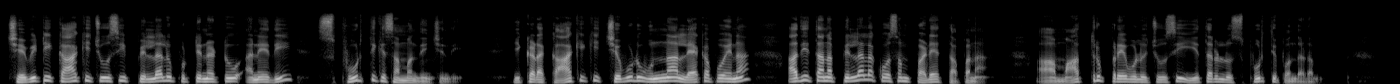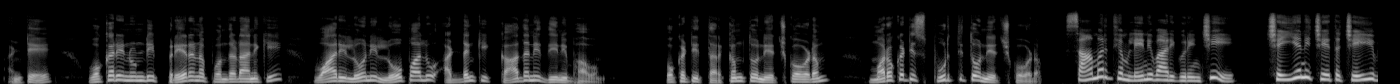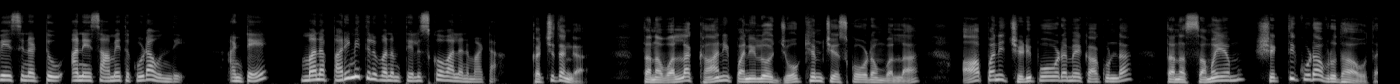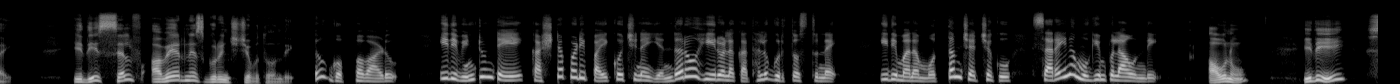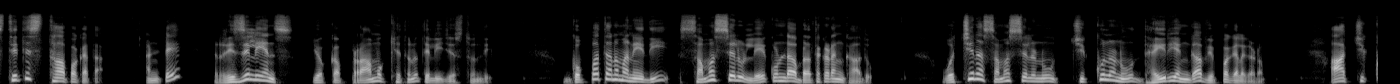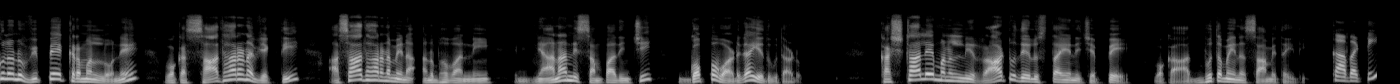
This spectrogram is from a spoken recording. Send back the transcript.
చెవిటి కాకి చూసి పిల్లలు పుట్టినట్టు అనేది స్ఫూర్తికి సంబంధించింది. ఇక్కడ కాకికి చెవుడు ఉన్నా లేకపోయినా అది తన పిల్లల కోసం పడే తపన. ఆ మాతృప్రేవులు చూసి ఇతరులు స్ఫూర్తి పొందడం. అంటే ఒకరి నుండి ప్రేరణ పొందడానికి వారిలోని లోపాలు అడ్డంకి కాదని దీని భావం. ఒకటి తర్కంతో నేర్చుకోవడం మరొకటి స్ఫూర్తితో నేర్చుకోవడం. సామర్థ్యం లేనివారి గురించి చెయ్యని చేత చేయి వేసినట్టు అనే సామెత కూడా ఉంది. అంటే మన పరిమితులు మనం తెలుసుకోవాలన్నమాట. ఖచ్చితంగా. తన వల్ల కాని పనిలో జోక్యం చేసుకోవడం వల్ల ఆ పని చెడిపోవడమే కాకుండా తన సమయం శక్తి కూడా వృధా అవుతాయి. ఇది సెల్ఫ్ అవేర్నెస్ గురించి చెబుతోంది. గొప్పవాడు. ఇది వింటుంటే కష్టపడి పైకొచ్చిన ఎందరో హీరోల కథలు గుర్తొస్తున్నాయి. ఇది మన మొత్తం చర్చకు సరైన ముగింపులా ఉంది. అవును. ఇది స్థితిస్థాపకత అంటే రెసిలియన్స్ యొక్క ప్రాముఖ్యతను తెలియజేస్తుంది. గొప్పతనం అనేది సమస్యలు లేకుండా బ్రతకడం కాదు. వచ్చిన సమస్యలను చిక్కులను ధైర్యంగా విప్పగలగడం. ఆ చిక్కులను విప్పే క్రమంలోనే ఒక సాధారణ వ్యక్తి అసాధారణమైన అనుభవాన్ని జ్ఞానాన్ని సంపాదించి గొప్పవాడుగా ఎదుగుతాడు. కష్టాలే మనల్ని రాటుదేలుస్తాయని చెప్పే ఒక అద్భుతమైన సామెత ఇది. కాబట్టి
